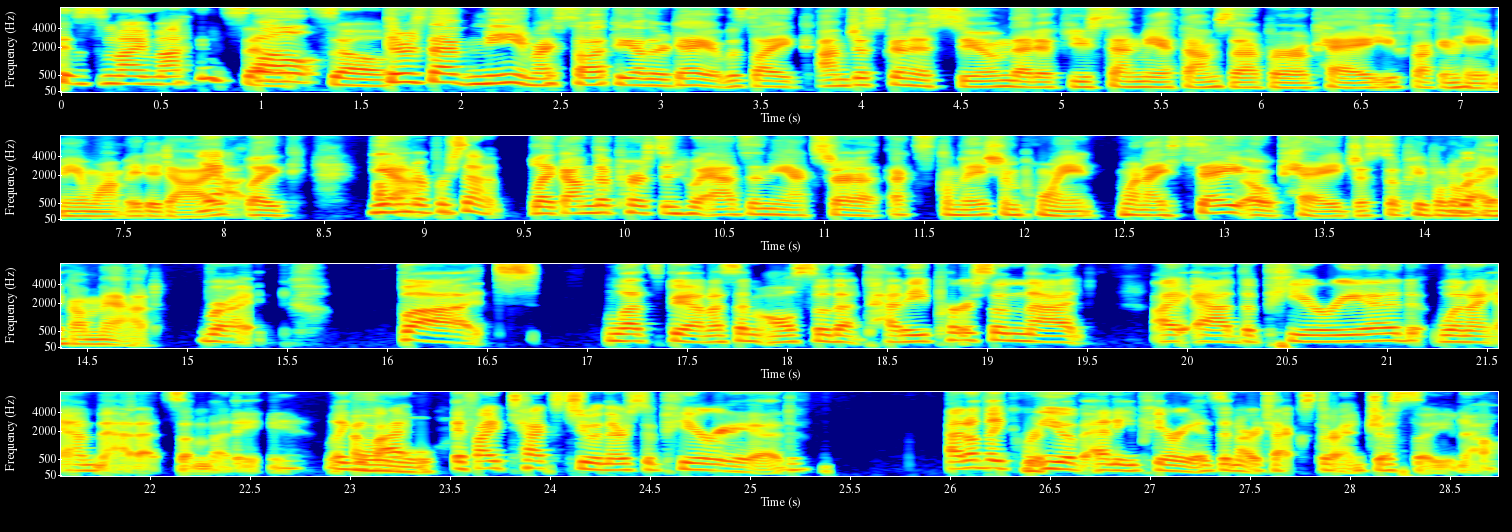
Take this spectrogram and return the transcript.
is my mindset. Well, so, There's that meme. I saw it the other day. It was like, I'm just going to assume that if you send me a thumbs up or okay, you fucking hate me and want me to die. Yeah. Like, yeah, 100%. like I'm the person who adds in the extra exclamation point when I say okay, just so people don't Right. think I'm mad. Right. But let's be honest, I'm also that petty person that I add the period when I am mad at somebody. Like if I Oh. if I text you and there's a period, I don't think you have any periods in our text thread, just so you know.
